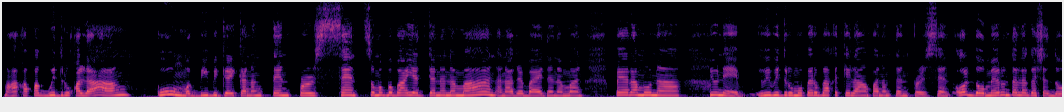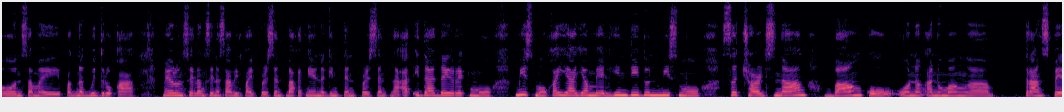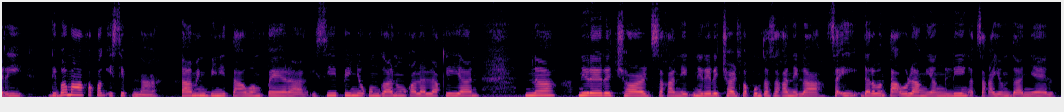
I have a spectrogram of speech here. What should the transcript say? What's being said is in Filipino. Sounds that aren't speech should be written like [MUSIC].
makakapag-withdraw ka lang kung magbibigay ka ng 10%. So, magbabayad ka na naman. Another bayad na naman. Pera mo na, yun eh, i-withdraw mo, pero bakit kailangan pa ng 10%? Although, meron talaga siya doon sa may, pag nag-withdraw ka, meron silang sinasabing 5%. Bakit ngayon naging 10% na? At idadirect mo mismo kay Yaya Mel, hindi doon mismo sa charge ng bangko o ng anumang uh, transferee. Di ba makakapag-isip na? Daming binitawang pera. Isipin nyo kung ganong kalalaki yan na nire-recharge sa kanila, nire-recharge papunta sa kanila sa i- dalawang tao lang, yung Ling at saka yung Daniel.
